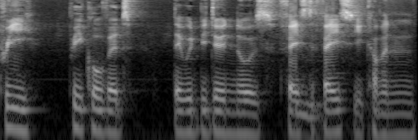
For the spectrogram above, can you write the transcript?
pre pre COVID, they would be doing those face to face. You come in,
